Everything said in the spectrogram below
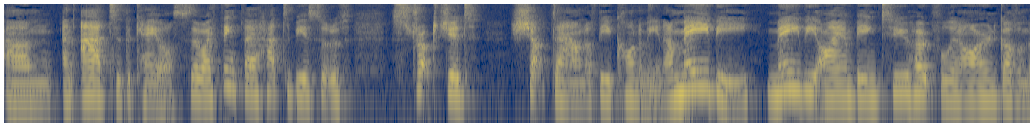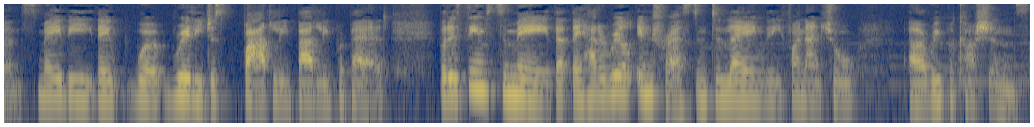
um, and add to the chaos. So I think there had to be a sort of structured shutdown of the economy. Now, maybe, maybe I am being too hopeful in our own governments. Maybe they were really just badly, badly prepared. But it seems to me that they had a real interest in delaying the financial uh, repercussions.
